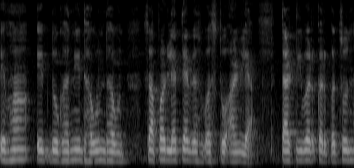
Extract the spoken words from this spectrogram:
तेव्हा एक दोघांनी धावून धावून सापडल्या त्या वस्तू आणल्या. ताटीवर करकचून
